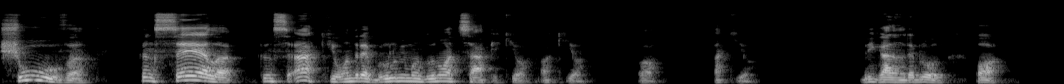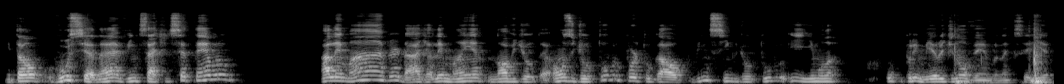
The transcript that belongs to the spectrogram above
chuva, cancela, cancela. Ah, aqui o André Bruno me mandou no WhatsApp aqui, ó, aqui, ó, ó. Tá aqui, ó. Obrigado, André Brolo. Ó, então, Rússia, né, 27 de setembro. Alemanha, ah, é verdade, Alemanha, 9 de, 11 é, de outubro, Portugal, 25 de outubro e Imola, o 1 de novembro, né, que seria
